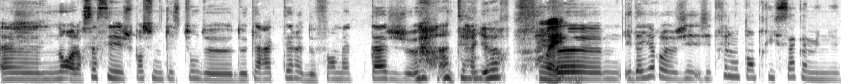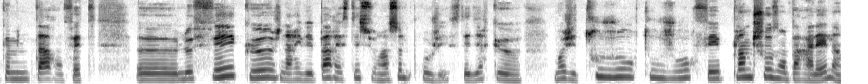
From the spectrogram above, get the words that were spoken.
Euh, non, alors ça c'est, je pense, une question de, de caractère et de formatage euh, intérieur. Ouais. Euh, et d'ailleurs, j'ai très longtemps pris ça comme une, comme une tare en fait. Euh, le fait que je n'arrivais pas à rester sur un seul projet. C'est-à-dire que moi j'ai toujours, toujours fait plein de choses en parallèle.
